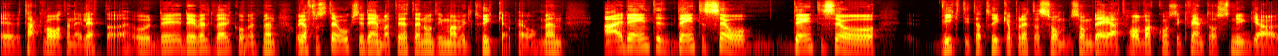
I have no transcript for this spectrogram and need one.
eh, tack vare att den är lättare. Och det, det är väldigt välkommet. Men, och jag förstår också det med att detta är någonting man vill trycka på. Men nej, det är inte, det är inte så det är inte så viktigt att trycka på detta som, som det är att ha, vara konsekvent och ha snygga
